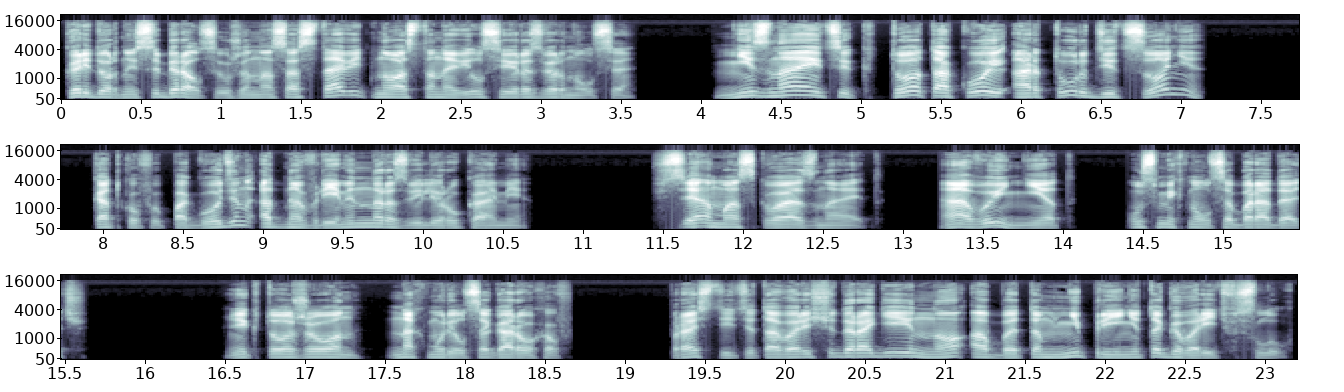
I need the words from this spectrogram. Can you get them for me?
Коридорный собирался уже нас оставить, но остановился и развернулся. Не знаете, кто такой Артур Дицони? Катков и Погодин одновременно развели руками. Вся Москва знает. А вы нет, усмехнулся Бородач. И кто же он? нахмурился Горохов. Простите, товарищи дорогие, но об этом не принято говорить вслух.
